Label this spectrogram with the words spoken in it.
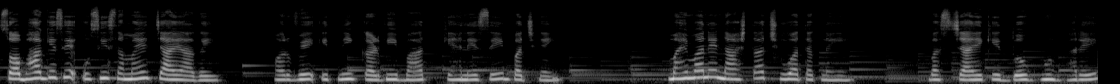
सौभाग्य से उसी समय चाय आ गई और वे इतनी कड़वी बात कहने से बच गईं। महिमा ने नाश्ता छुआ तक नहीं, बस चाय के दो घूंट भरे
